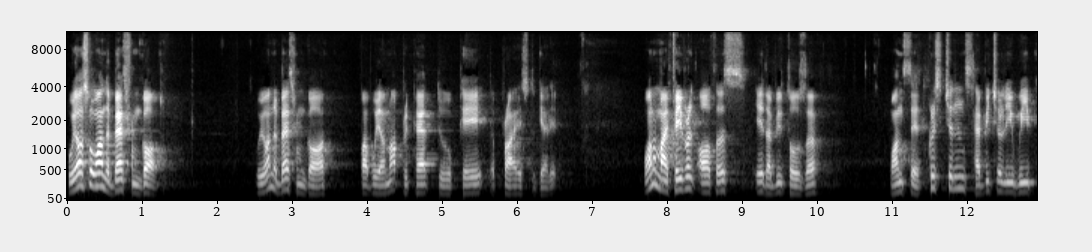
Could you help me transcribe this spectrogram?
We also want the best from God. We want the best from God, but we are not prepared to pay the price to get it. One of my favorite authors, A.W. Tozer, once said Christians habitually weep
